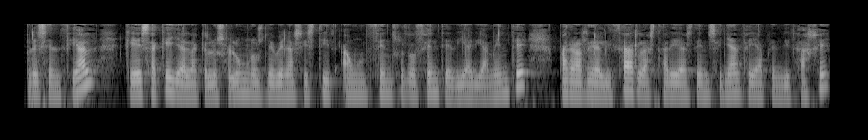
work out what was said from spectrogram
Presencial, que es aquella en la que los alumnos deben asistir a un centro docente diariamente para realizar las tareas de enseñanza y aprendizaje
